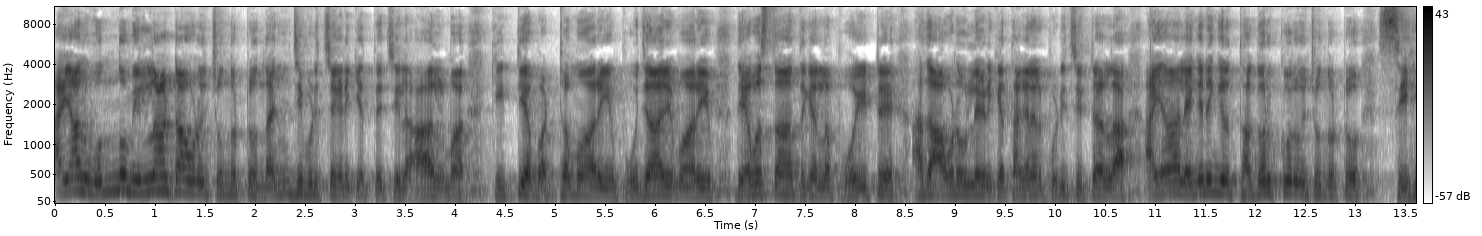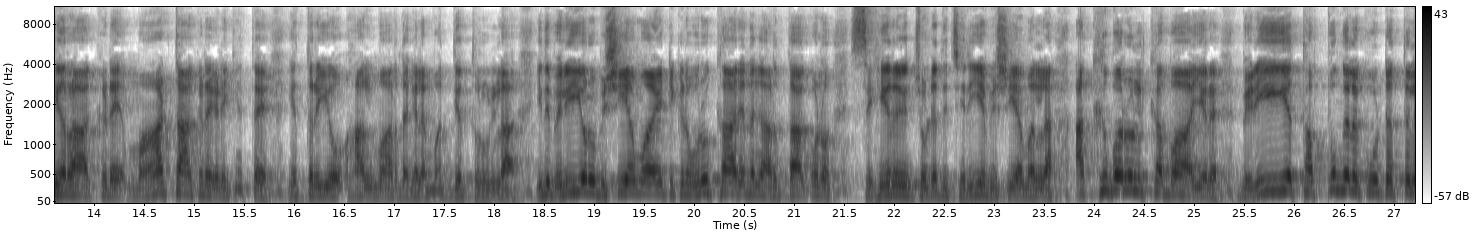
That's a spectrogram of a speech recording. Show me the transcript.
അയാൾ ഒന്നും ഇല്ലാണ്ടാവണോ ചെന്നിട്ടോ നഞ്ചി പിടിച്ച കണിക്കത്തെ ചില ആൽമാർ കിട്ടിയ ഭട്ടന്മാരെയും പൂജാരിമാരെയും ദേവസ്ഥാനത്തേക്കെല്ലാം പോയിട്ട് അത് അവിടെ ഉള്ള എനിക്ക് തങ്ങനൽ പിടിച്ചിട്ടല്ല അയാൾ എങ്ങനെയെങ്കിലും തകർക്കുന്നു ചെന്നിട്ടോ സിഹിറാക്കിടെ മാട്ടാക്കിടെ കണിക്കത്തെ എത്രയോ ആൾമാർ ഞങ്ങളെ മധ്യത്തിലുള്ള. ഇത് വലിയൊരു വിഷയമായിട്ട് ഇങ്ങനെ ഒരു കാര്യം ഞങ്ങൾ അർത്ഥാക്കണോ സിഹിറും ചൊല്ലത് ചെറിയ വിഷയമല്ല. അക്ബറുൽ കബായിർ വലിയ തപ്പുങ്ങളെ കൂട്ടത്തിൽ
